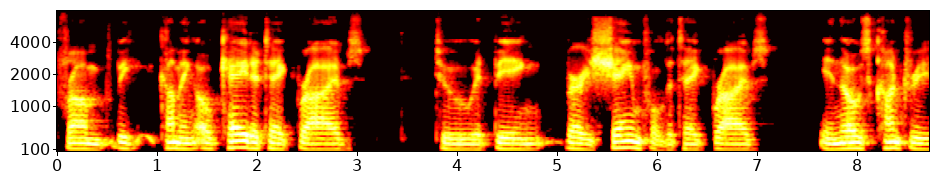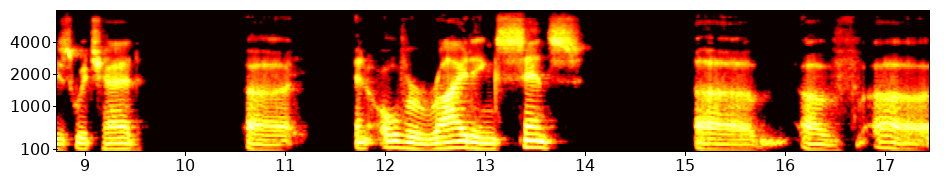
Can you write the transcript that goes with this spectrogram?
from becoming okay to take bribes to it being very shameful to take bribes in those countries which had uh, an overriding sense uh, of uh,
